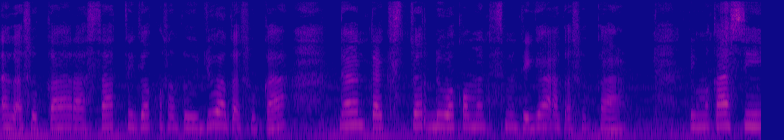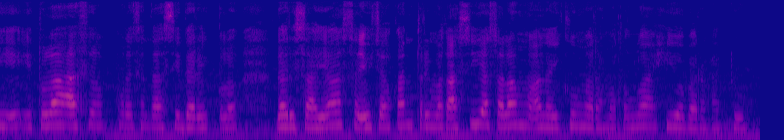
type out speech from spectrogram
agak suka, rasa 3,07 agak suka, dan tekstur 2,93 agak suka. Terima kasih. Itulah hasil presentasi dari dari saya. Saya ucapkan terima kasih. Assalamualaikum warahmatullahi wabarakatuh.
